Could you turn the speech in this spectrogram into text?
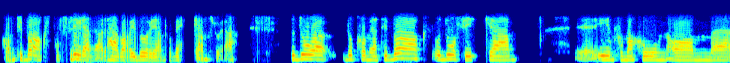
kom tillbaks på fredag. Det här var i början på veckan tror jag. Så då, då kom jag tillbaks och då fick jag eh, information om eh,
